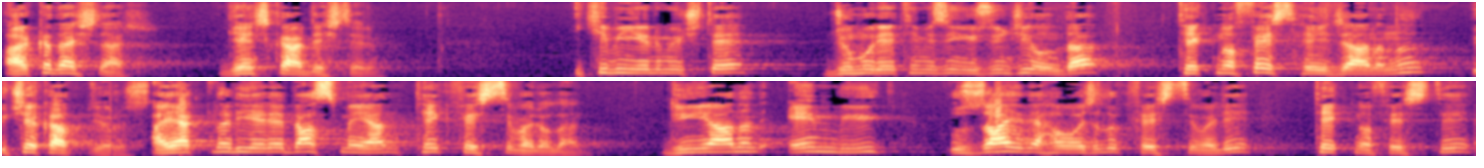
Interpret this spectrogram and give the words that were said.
Arkadaşlar, genç kardeşlerim, 2023'te Cumhuriyetimizin 100. yılında Teknofest heyecanını üçe katlıyoruz. Ayakları yere basmayan tek festival olan, dünyanın en büyük uzay ve havacılık festivali Teknofest'i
